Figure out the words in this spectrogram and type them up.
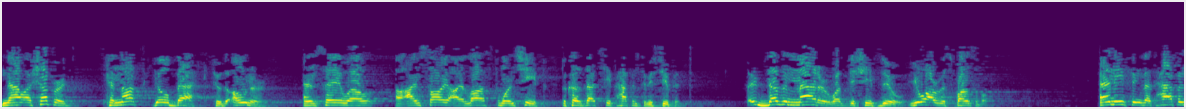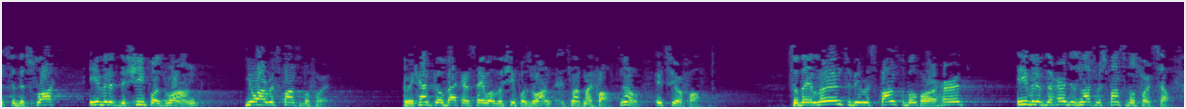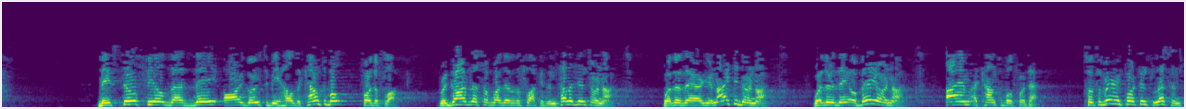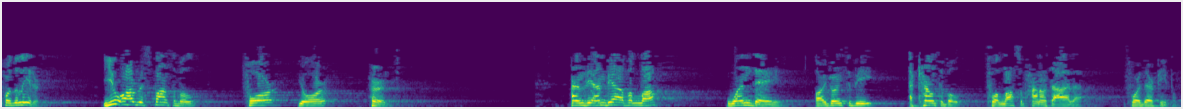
Now a shepherd cannot go back to the owner and say, well, uh, I'm sorry I lost one sheep because that sheep happened to be stupid. It doesn't matter what the sheep do. You are responsible. Anything that happens to this flock, even if the sheep was wrong, you are responsible for it. And we can't go back and say, well, the sheep was wrong. It's not my fault. No, it's your fault. So they learn to be responsible for a herd, even if the herd is not responsible for itself. they still feel that they are going to be held accountable for the flock, regardless of whether the flock is intelligent or not, whether they are united or not, whether they obey or not. I am accountable for that. So it's a very important lesson for the leader. You are responsible for your herd. And the Anbiya of Allah one day are going to be accountable to Allah subhanahu wa ta'ala for their people.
